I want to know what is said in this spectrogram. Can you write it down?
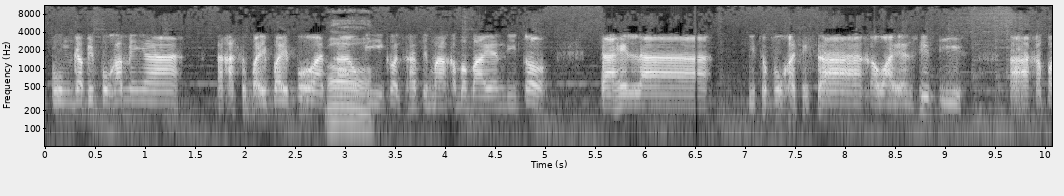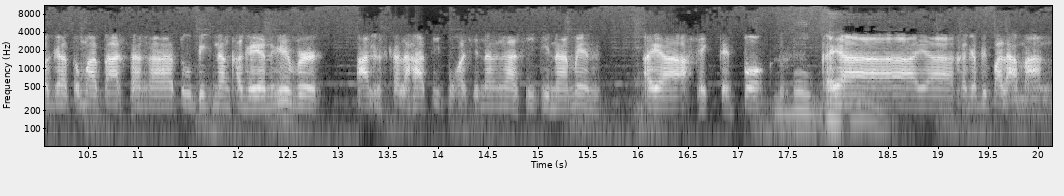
buong gabi po kami nga nakasubaybay po at uh, Oo. umiikot sa ating mga kababayan dito. Dahil ah, dito po kasi sa Kawayan City, ah, kapag ah, tumataas ang ah, tubig ng Cagayan River, halos kalahati po kasi ng ah, city namin ay ah, affected po. Lubog. Kaya ah, kagabi pa lamang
